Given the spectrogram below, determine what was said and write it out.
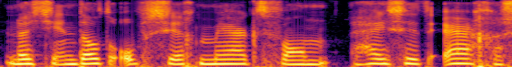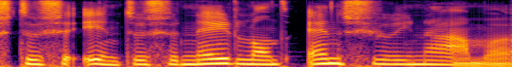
in dat je in dat opzicht merkt van... hij zit ergens tussenin, tussen Nederland en Suriname.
